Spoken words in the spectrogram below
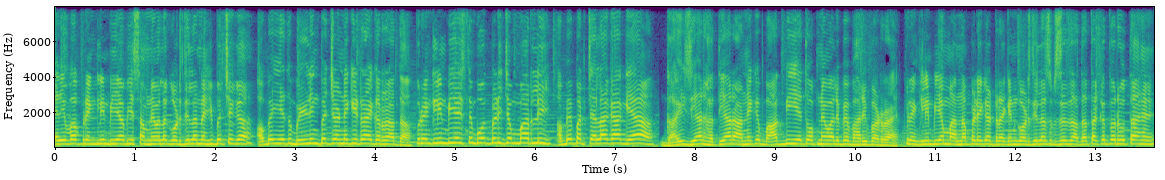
अरे वाह फ्रैंकलिन भैया अब ये सामने वाला गॉडजिला नहीं बचेगा। अब ये तो बिल्डिंग पे चढ़ने की ट्राई कर रहा था। फ्रैंकलिन भैया इसने बहुत बड़ी जम मार ली। अबे पर चला गया? गाइस यार हथियार आने के बाद भी ये तो अपने वाले पे भारी पड़ रहा है। फ्रैंकलिन भैया मानना पड़ेगा ड्रैगन गॉडजिला सबसे ज़्यादा ताकतवर होता है।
